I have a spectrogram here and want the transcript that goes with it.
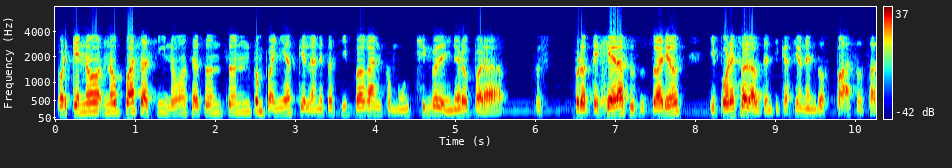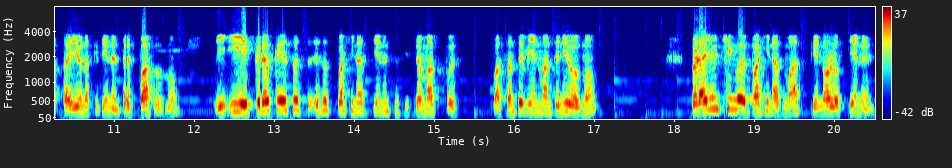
porque no no pasa así, ¿no? O sea, son son compañías que la neta sí pagan como un chingo de dinero para pues proteger a sus usuarios y por eso la autenticación en dos pasos, hasta hay unas que tienen tres pasos, ¿no? Y, y creo que esas esas páginas tienen sus sistemas pues bastante bien mantenidos, ¿no? Pero hay un chingo de páginas más que no los tienen.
